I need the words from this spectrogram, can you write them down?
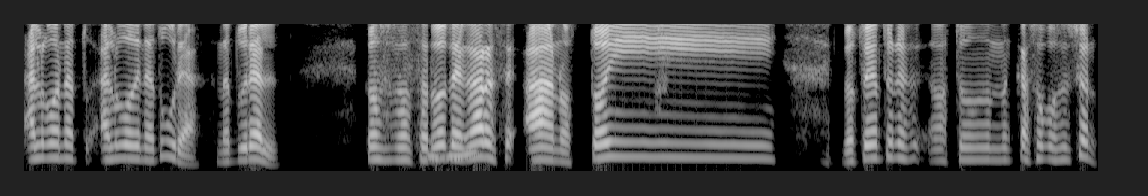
algo, natu- algo de natura, natural. Entonces el sacerdote Ujú. agarra y dice, ah, no estoy, no estoy ante un, ante un caso de posesión.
